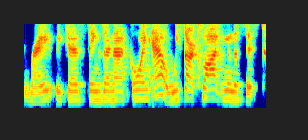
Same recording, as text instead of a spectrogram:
right? Because things are not going out. We start clogging the system.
